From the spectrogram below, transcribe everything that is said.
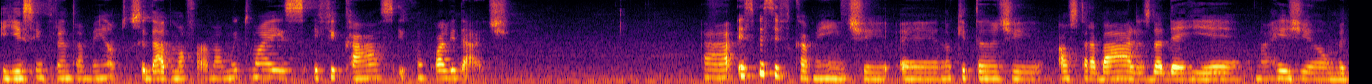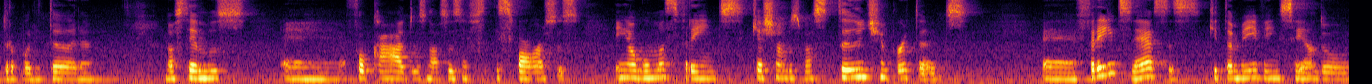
e esse enfrentamento se dá de uma forma muito mais eficaz e com qualidade. Ah, especificamente é, no que tange aos trabalhos da DRE na região metropolitana, nós temos é, focado os nossos esforços em algumas frentes que achamos bastante importantes. É, frentes essas que também vêm sendo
